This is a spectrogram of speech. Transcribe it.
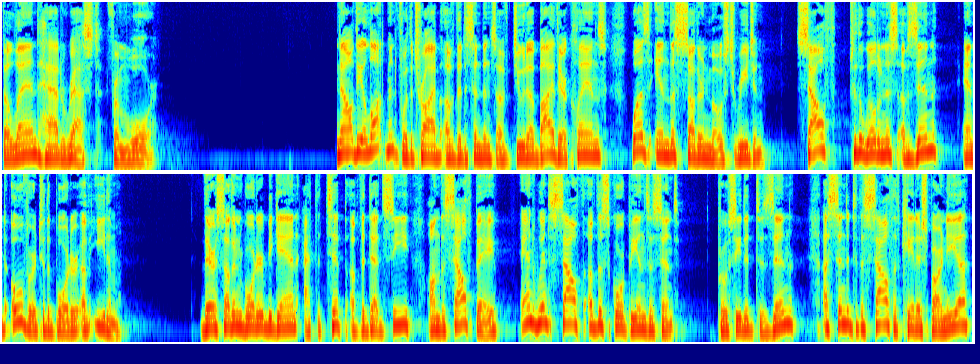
the land had rest from war. Now, the allotment for the tribe of the descendants of Judah by their clans was in the southernmost region, south to the wilderness of Zin and over to the border of Edom. Their southern border began at the tip of the Dead Sea on the South Bay and went south of the Scorpion's Ascent proceeded to Zin, ascended to the south of Kadesh Barnea,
